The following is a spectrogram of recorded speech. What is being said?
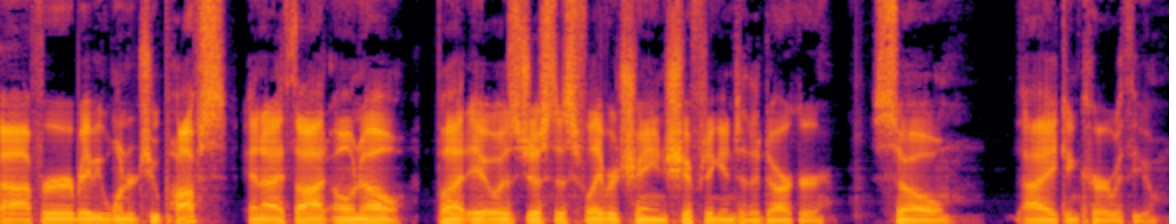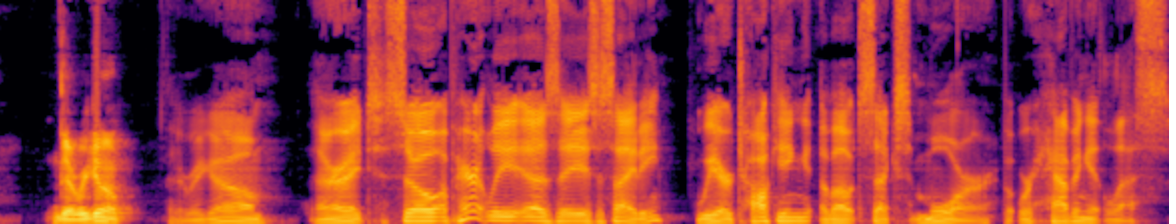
uh, for maybe one or two puffs, and I thought, oh no, but it was just this flavor change shifting into the darker. So I concur with you. There we go. There we go. All right. So apparently, as a society, we are talking about sex more, but we're having it less.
